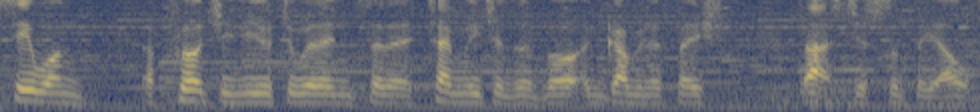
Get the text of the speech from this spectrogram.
See one approaching you to within sort of 10 metres of the boat and grabbing a fish, that's just something else.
